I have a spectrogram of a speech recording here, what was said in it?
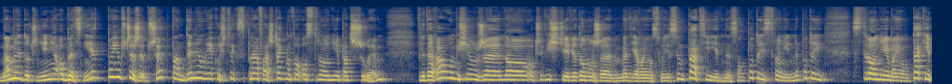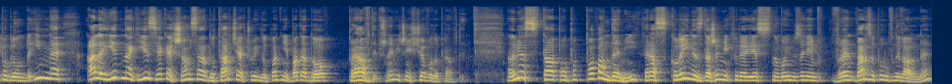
mamy do czynienia obecnie. Ja powiem szczerze, przed pandemią jakoś tych spraw aż tak na to ostro nie patrzyłem. Wydawało mi się, że no oczywiście wiadomo, że media mają swoje sympatie, jedne są po tej stronie, inne po tej stronie, mają takie poglądy, inne, ale jednak jest jakaś szansa dotarcia, jak człowiek dokładnie bada, do prawdy, przynajmniej częściowo do prawdy. Natomiast ta, po, po, po pandemii, teraz kolejne zdarzenie, które jest no moim zdaniem bardzo porównywalne,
